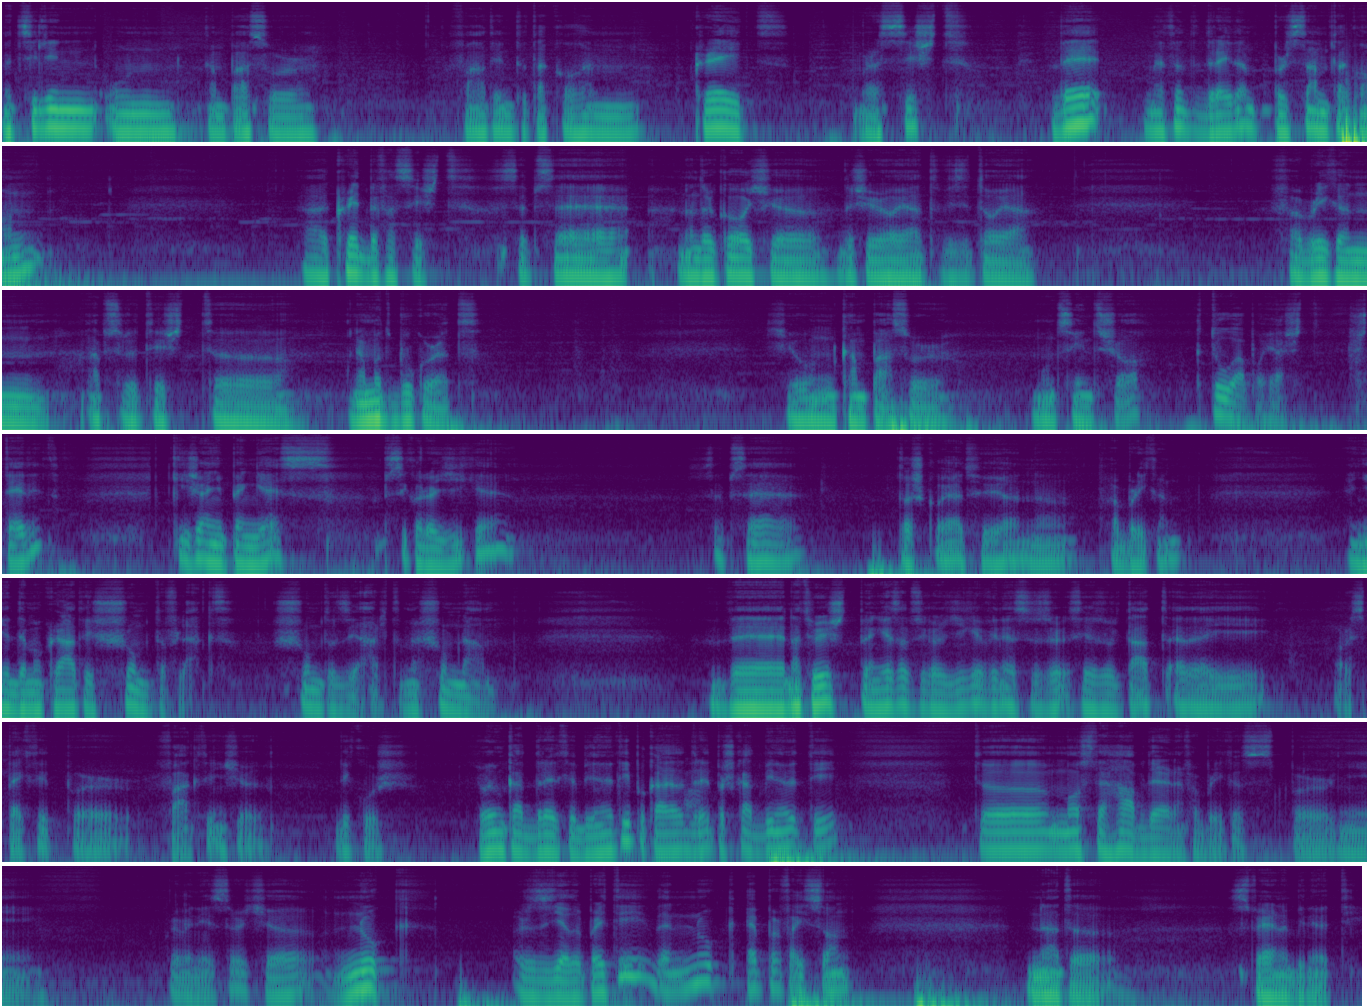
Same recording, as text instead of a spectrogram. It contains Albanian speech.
me të cilin unë kam pasur fatin të takohem krejt rastësisht dhe me thënë të drejtën për sa më takon krejt befasisht sepse në ndërkohë që dëshiroja të vizitoja fabrikën absolutisht nga më të bukurat që unë kam pasur mundësinë të shoh, këtu apo jashtë shtetit, kisha një pengesë psikologjike sepse do shkoja të hyja në fabrikën e një demokrati shumë të flaktë, shumë të zjarrtë, me shumë nam. Dhe natyrisht pengesa psikologjike vjen si rezultat edhe i respektit për faktin që dikush. jo vetëm ka të drejtë të ketë bindjet e tij, por ka edhe të drejtë për shkak të bindjeve të tij të mos ta hapë derën e fabrikës për një kryeministër që nuk është zgjedhur prej tij dhe nuk e përfaqëson në atë sferën e bindjeve të tij.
